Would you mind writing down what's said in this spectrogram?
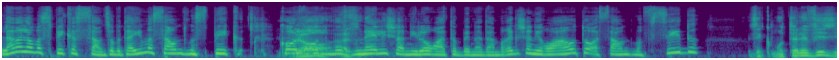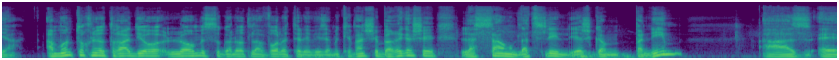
למה לא מספיק הסאונד? זאת אומרת, האם הסאונד מספיק כל לא, עוד מובנה אז... לי שאני לא רואה את הבן אדם? ברגע שאני רואה אותו, הסאונד מפסיד? זה כמו טלוויזיה. המון תוכניות רדיו לא מסוגלות לעבור לטלוויזיה, מכיוון שברגע שלסאונד, לצליל, יש גם פנים, אז אה,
